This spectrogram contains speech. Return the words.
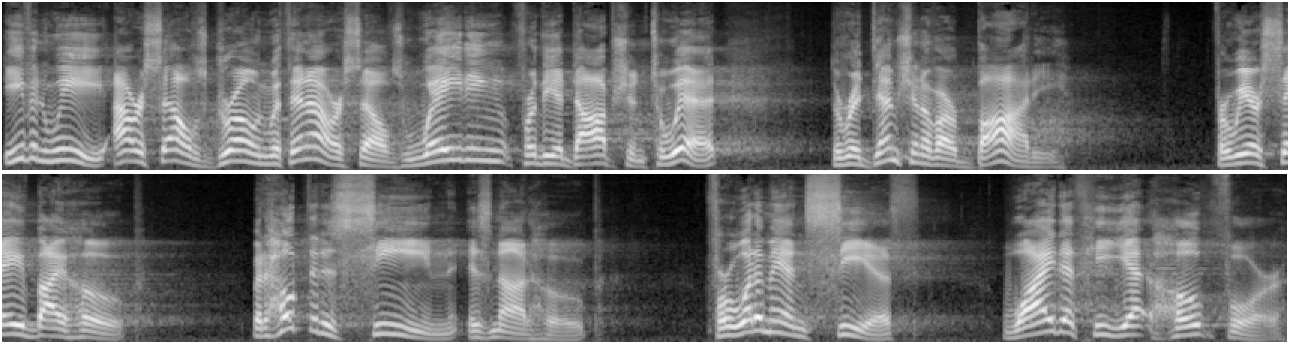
Even we ourselves groan within ourselves, waiting for the adoption, to wit, the redemption of our body. For we are saved by hope. But hope that is seen is not hope. For what a man seeth, why doth he yet hope for?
